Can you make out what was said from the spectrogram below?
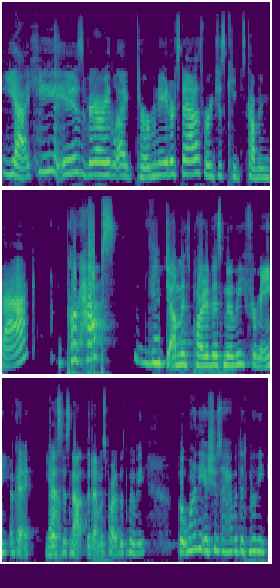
yeah, he is very like Terminator status where he just keeps coming back. Perhaps the dumbest part of this movie for me. Okay, Yeah. this is not the dumbest part of this movie, but one of the issues I have with this movie,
